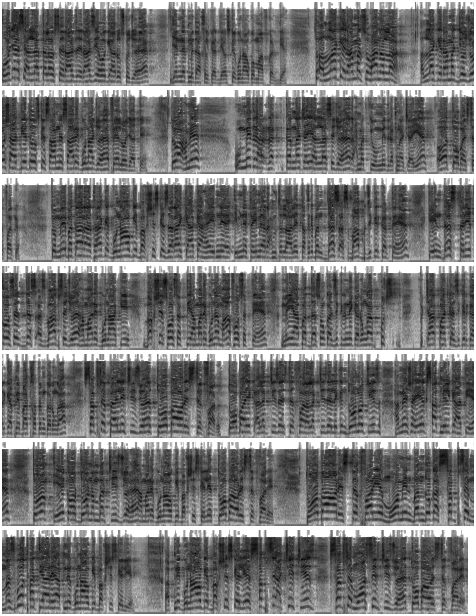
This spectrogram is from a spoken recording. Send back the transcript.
वजह से अल्लाह ताला उससे राज, हो गया और उसको जो है जन्नत में दाखिल कर दिया उसके गुनाहों को माफ़ कर दिया। तो अल्लाह की रहमत सुबहान अल्लाह अल्लाह की रहमत जो जोश आती है तो उसके सामने सारे गुनाह जो है फेल हो जाते हैं। तो हमें उम्मीद करना चाहिए अल्लाह से जो है रहमत की उम्मीद रखना चाहिए और तोबा इस्तफर कर तो मैं बता रहा था कि गुनाहों की बख्शिश के जरा क्या क्या है? इब्ने इब्ने तैमिया रहमत तकरीबन दस असबाब ज़िक्र करते हैं कि इन दस तरीकों से, दस असबाब से जो है हमारे गुनाह की बख्शिश हो सकती है, हमारे गुनाह माफ़ हो सकते हैं। मैं यहाँ पर दसों का ज़िक्र नहीं करूँगा, कुछ चार पाँच का ज़िक्र करके अपनी बात खत्म करूँगा। सबसे पहली चीज़ जो है तोबा और इस्तेगफार। तोबा एक अलग चीज़ है, इस्तेगफार अलग चीज़ है, लेकिन दोनों चीज़ हमेशा एक साथ मिलकर आती है। तो एक और दो नंबर चीज़ जो है हमारे गुनाहों की बख्शिश के लिए तोबा और इस्तेगफार है। तोबा और इस्तेगफार ये मोमिन बंदों का सबसे मज़बूत हथियार है अपने गुनाहों की बख्शिश के लिए। अपने गुनाहों के बख्शिश के लिए सबसे अच्छी चीज़, सबसे मुआसर चीज़ जो है तोबा और इस्तफार है।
